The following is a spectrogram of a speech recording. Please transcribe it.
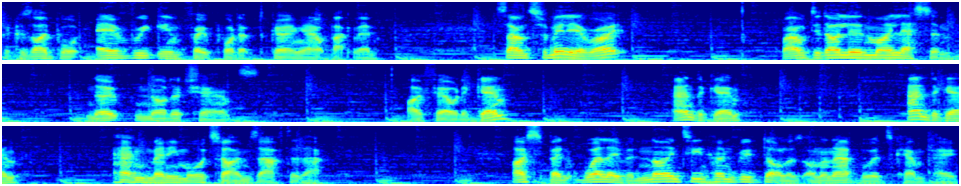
because I bought every info product going out back then. Sounds familiar, right? Well, did I learn my lesson? Nope, not a chance. I failed again, and again, and again, and many more times after that. I spent well over $1,900 on an AdWords campaign.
